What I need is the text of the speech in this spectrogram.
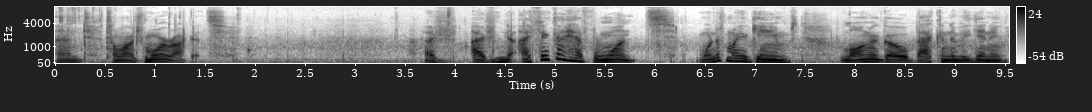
and to launch more rockets. I've, I've, I think I have once, one of my games long ago, back in the beginning,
